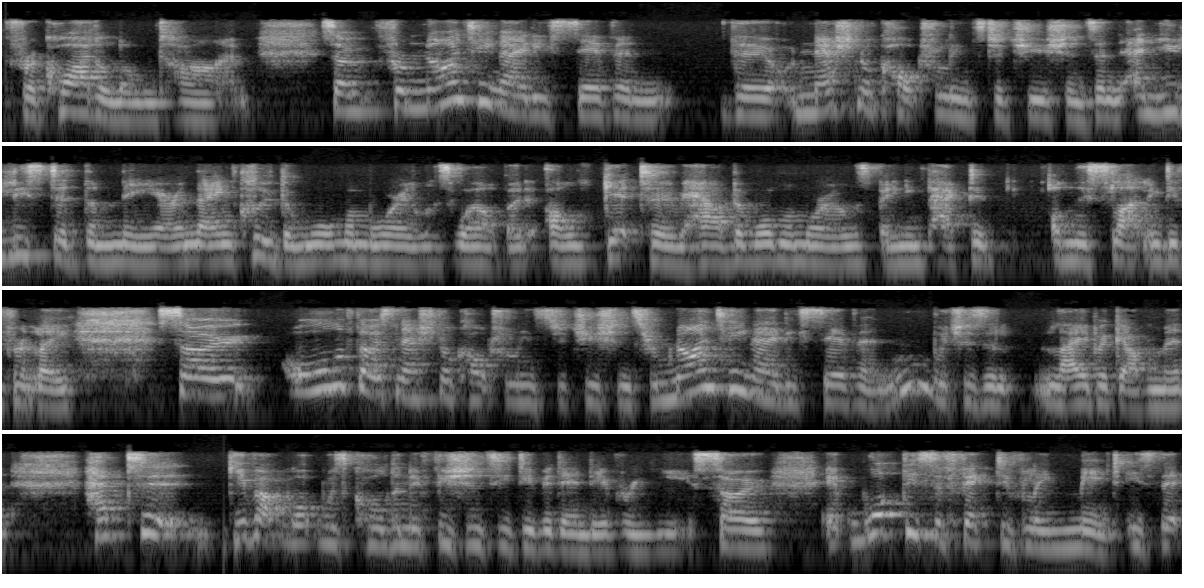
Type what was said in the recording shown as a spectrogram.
for quite a long time. So from 1987 the national cultural institutions, and, and you listed them there, and they include the War Memorial as well, but I'll get to how the War Memorial has been impacted on this slightly differently. So, all of those national cultural institutions from 1987, which is a Labor government, had to give up what was called an efficiency dividend every year. So, it, what this effectively meant is that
